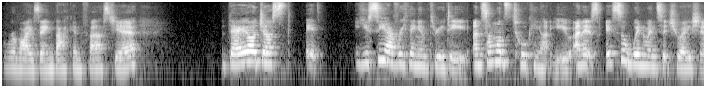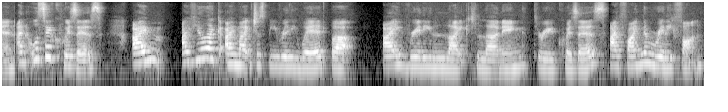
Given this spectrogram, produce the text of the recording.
revising back in first year they are just it you see everything in 3D and someone's talking at you and it's it's a win-win situation and also quizzes I'm I feel like I might just be really weird but I really liked learning through quizzes I find them really fun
